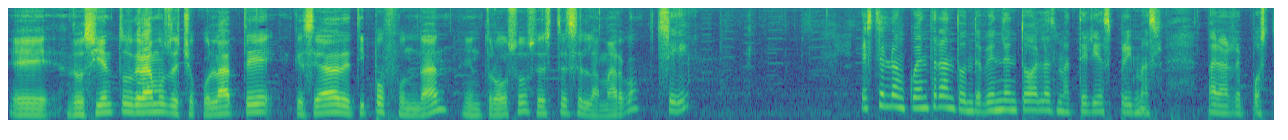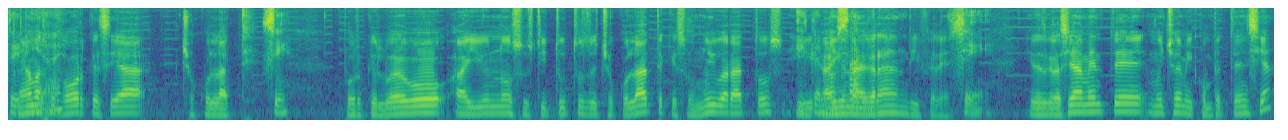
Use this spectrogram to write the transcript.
200 eh, gramos de chocolate que sea de tipo fondant en trozos. Este es el amargo. Sí. Este lo encuentran donde venden todas las materias primas para repostería. Nada más por ¿eh? favor que sea chocolate. Sí. Porque luego hay unos sustitutos de chocolate que son muy baratos y, hay una gran diferencia. Sí. Y desgraciadamente mucha de mi competencia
